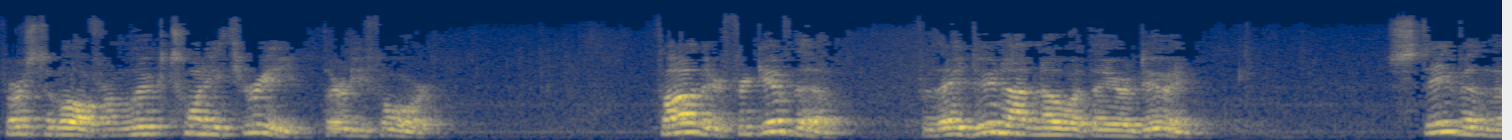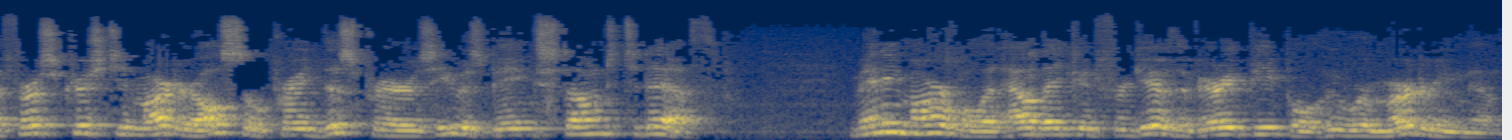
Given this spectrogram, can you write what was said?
First of all, from Luke 23 34. Father, forgive them, for they do not know what they are doing. Stephen, the first Christian martyr, also prayed this prayer as he was being stoned to death. Many marvel at how they could forgive the very people who were murdering them.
